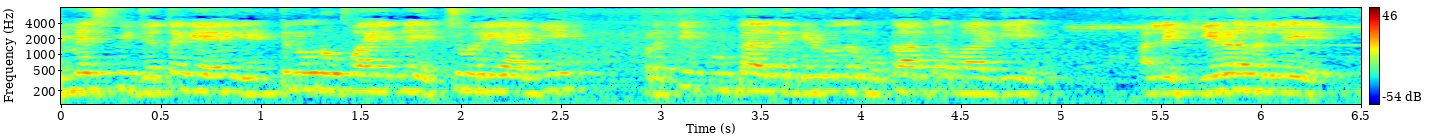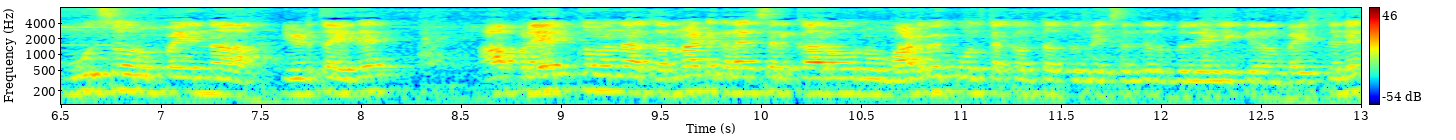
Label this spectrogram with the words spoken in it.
ಎಂಎಸ್ಪಿ ಜೊತೆಗೆ ಎಂಟುನೂರು ರೂಪಾಯಿಯನ್ನು ಹೆಚ್ಚುವರಿಯಾಗಿ ಪ್ರತಿ ಕ್ವಿಂಟಾಲ್ಗೆ ನೀಡುವುದರ ಮುಖಾಂತರವಾಗಿ ಅಲ್ಲಿ ಕೇರಳದಲ್ಲಿ ಮೂರು ಸಾವಿರ ರೂಪಾಯಿಯನ್ನ ನೀಡ್ತಾ ಇದೆ. ಆ ಪ್ರಯತ್ನವನ್ನ ಕರ್ನಾಟಕ ರಾಜ್ಯ ಸರ್ಕಾರವನ್ನು ಮಾಡಬೇಕು ಅಂತಕ್ಕಂಥದ್ದನ್ನ ಈ ಸಂದರ್ಭದಲ್ಲಿ ಹೇಳಲಿಕ್ಕೆ ನಾನು ಬಯಸ್ತೇನೆ.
